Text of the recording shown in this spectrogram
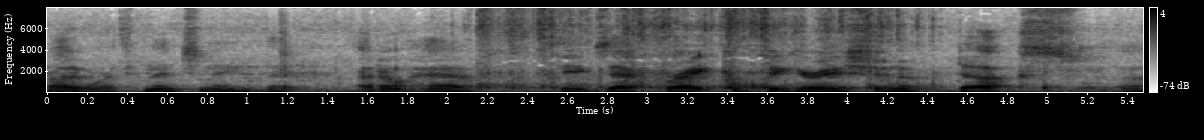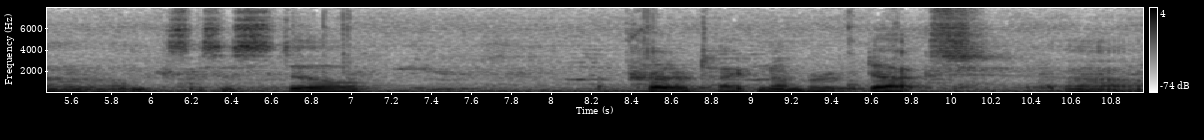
Probably worth mentioning that I don't have the exact right configuration of ducks. Um, this is still a prototype number of ducks, uh,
